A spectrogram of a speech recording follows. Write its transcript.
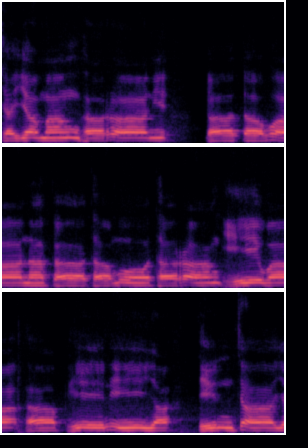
ชยมังคารานิกาตวานากาธโมทรังอีวะคาพินิยาจินจาย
